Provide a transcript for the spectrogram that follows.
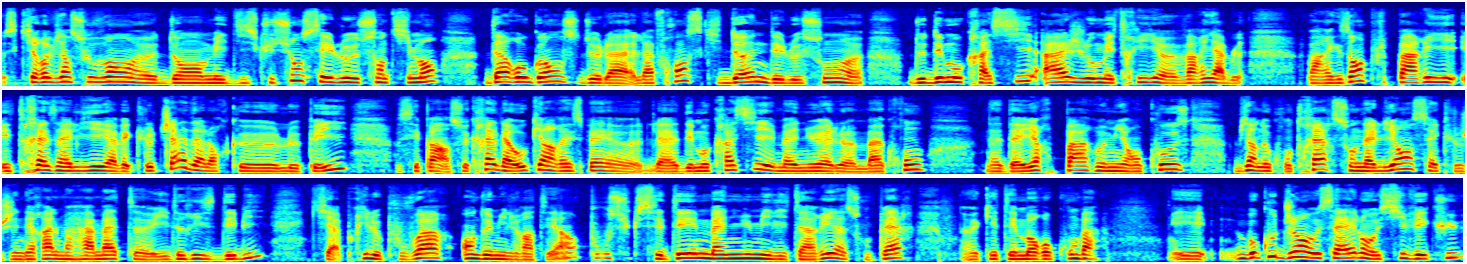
Ce qui revient souvent euh, dans mes discussions, c'est le sentiment d'arrogance de la, France qui donne des leçons euh, de démocratie à géométrie euh, variable. Par exemple, Paris est très allié avec le Tchad, alors que le pays, c'est pas un secret, n'a aucun respect de la démocratie. Emmanuel Macron n'a d'ailleurs pas remis en cause, bien au contraire, son alliance avec le général Mahamat Idriss Déby, qui a pris le pouvoir en 2021 pour succéder Manu Militari à son père, qui était mort au combat. Et beaucoup de gens au Sahel ont aussi vécu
